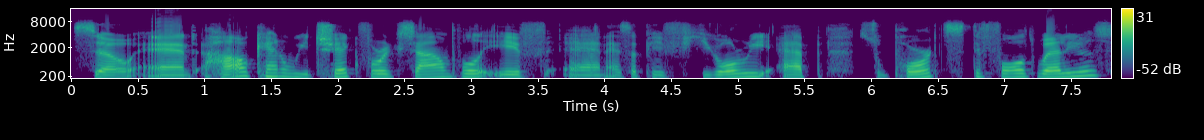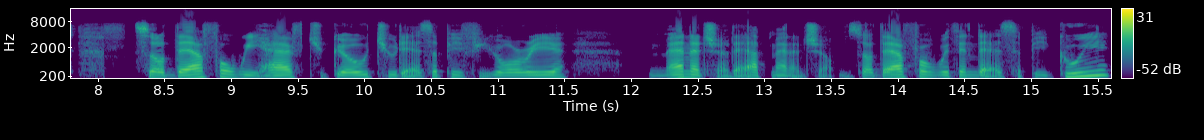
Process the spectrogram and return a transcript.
So, and how can we check, for example, if an SAP Fiori app supports default values? So therefore we have to go to the SAP Fiori manager, the app manager. So therefore within the SAP GUI,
